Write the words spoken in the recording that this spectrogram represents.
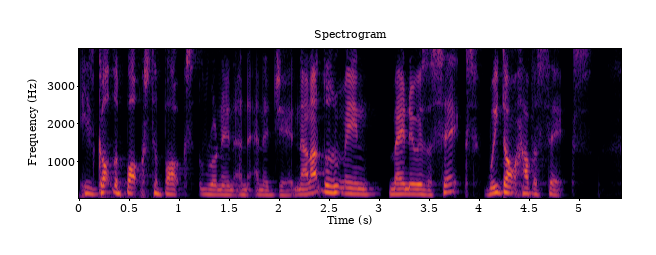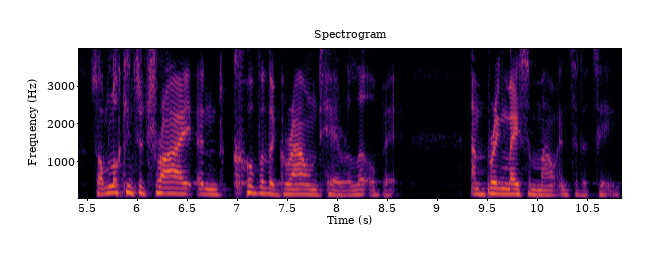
He's got the box to box running and energy. Now, that doesn't mean Mainoo is a six. We don't have a six. So I'm looking to try and cover the ground here a little bit and bring Mason Mount into the team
